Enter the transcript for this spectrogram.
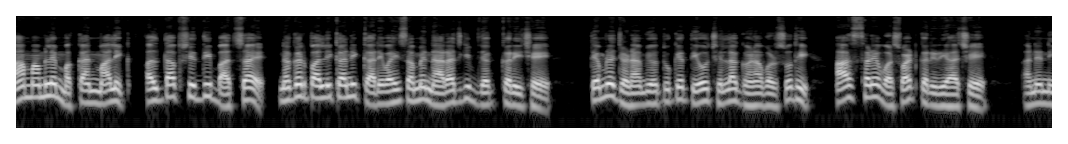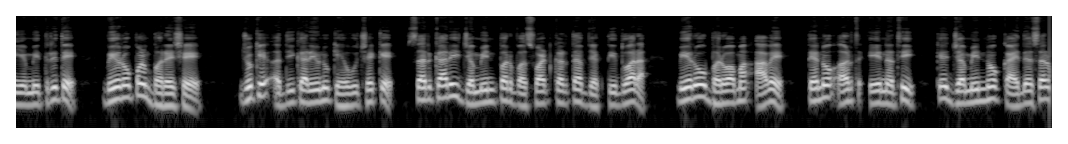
આ મામલે મકાન માલિક અલ્તાફ સિદ્દી બાદશાહે નગરપાલિકાની કાર્યવાહી સામે નારાજગી વ્યક્ત કરી છે. તેમણે જણાવ્યું હતું કે તેઓ છેલ્લા ઘણા વર્ષોથી આ સ્થળે વસવાટ કરી રહ્યા છે અને નિયમિત રીતે વેરો પણ ભરે છે. જો કે અધિકારીઓનું કહેવું છે કે સરકારી જમીન પર વસવાટ કરતા વ્યક્તિ દ્વારા વેરો ભરવામાં આવે તેનો અર્થ એ નથી કે જમીનનો કાયદેસર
